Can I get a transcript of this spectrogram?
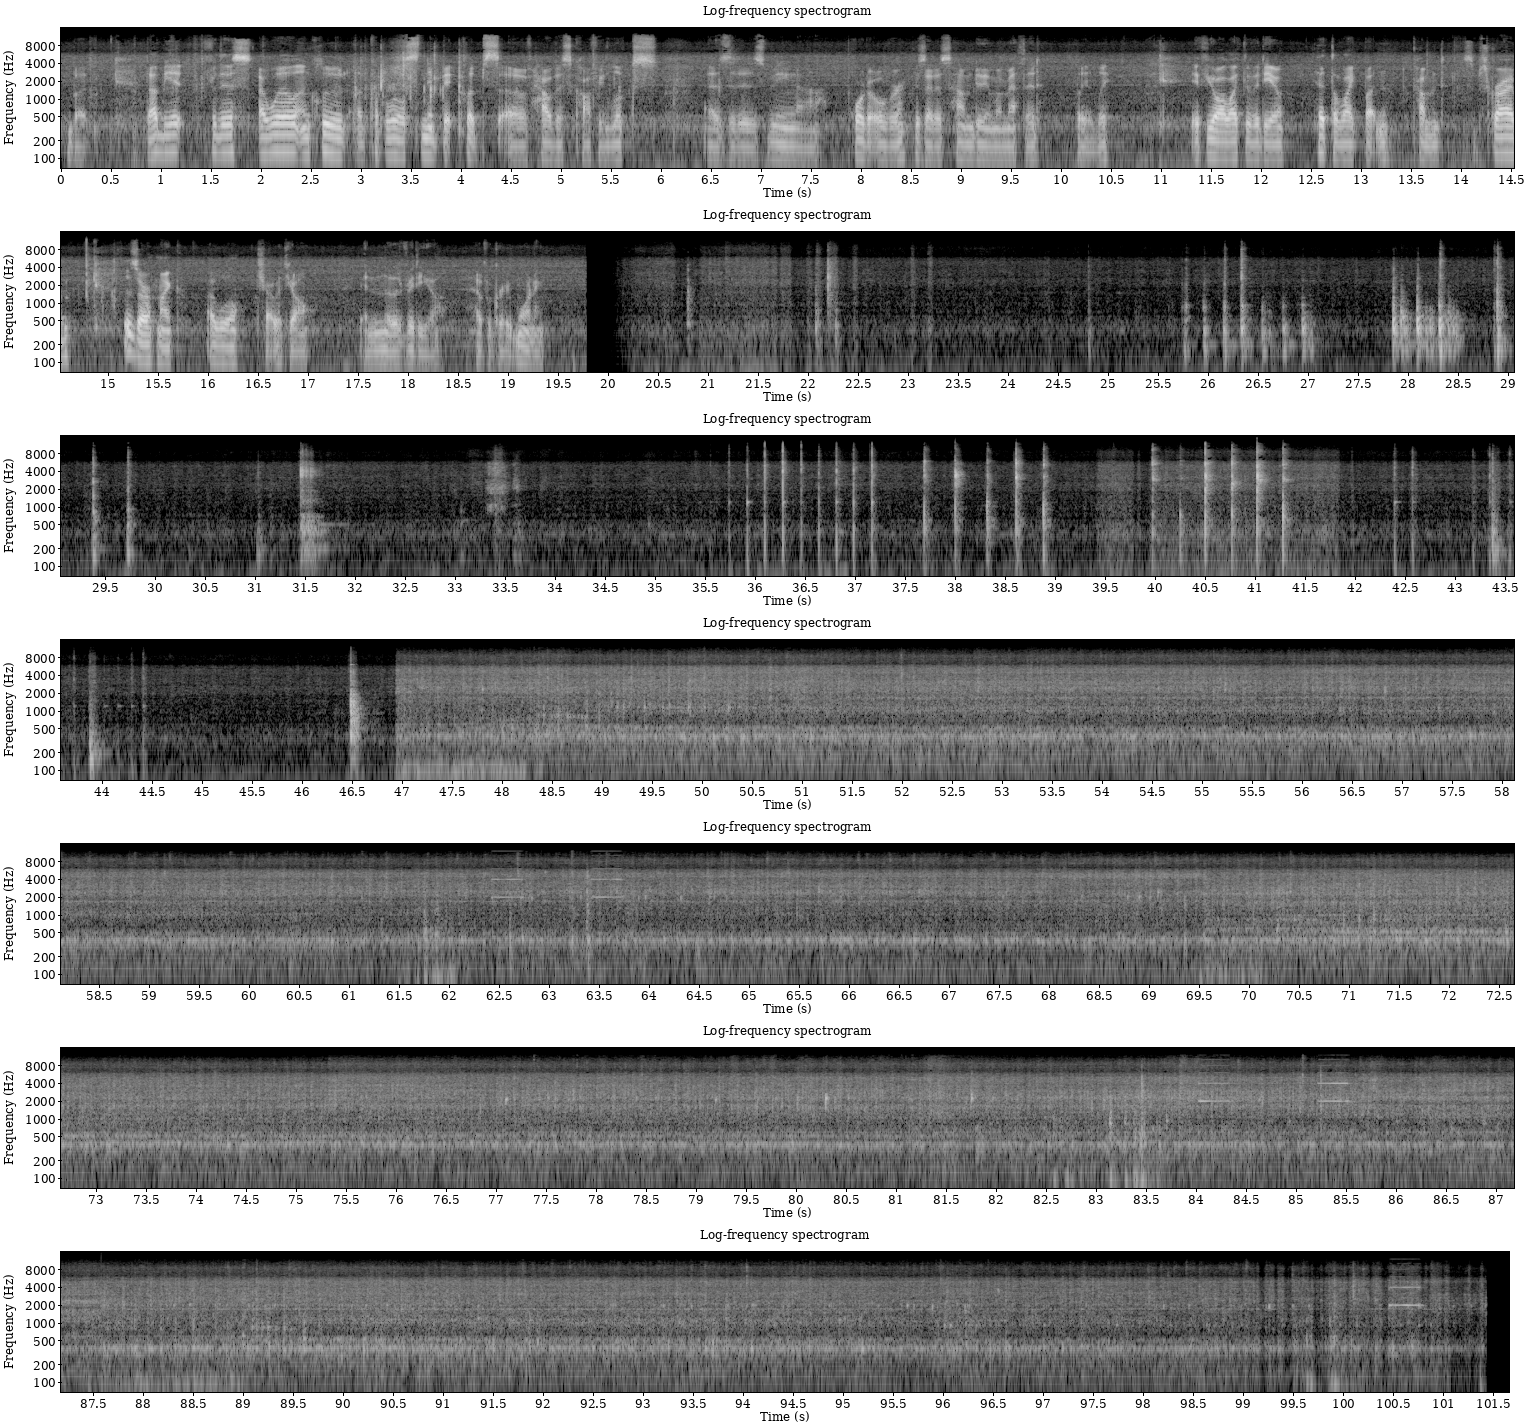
But that'll be it for this. I will include a couple little snippet clips of how this coffee looks as it is being uh, poured over because that is how I'm doing my method lately. If you all like the video, hit the like button, comment, subscribe. This is RF Mike. I will chat with y'all in another video. Have a great morning.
